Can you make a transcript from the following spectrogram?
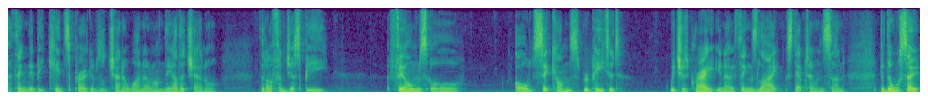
I think there'd be kids programs on Channel One, and on the other channel, there'd often just be films or old sitcoms repeated, which was great. You know, things like Steptoe and Son, but also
